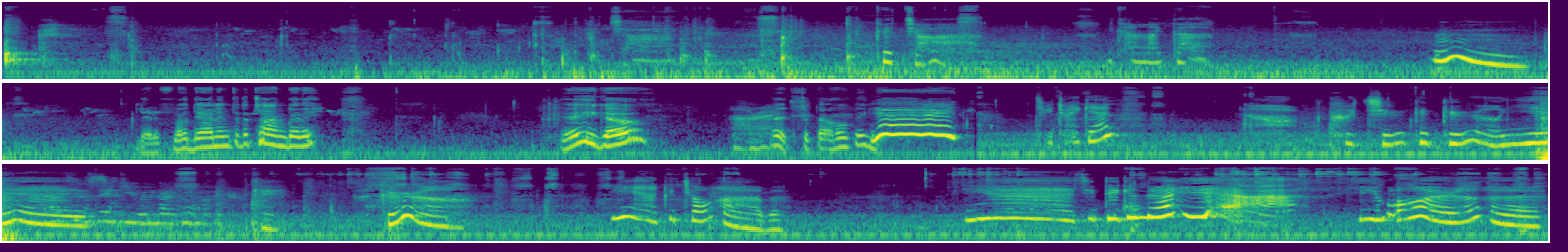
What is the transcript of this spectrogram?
Good job. Good job. You kind of like that. Mmm. Let it flow down into the tongue, baby. There you go. All right. Look, took that whole thing. Yay! Should we try again? Good, girl, good girl. Yes. Okay. Girl. Yeah, good job. Yes, you digging that? Yeah. You are, huh?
